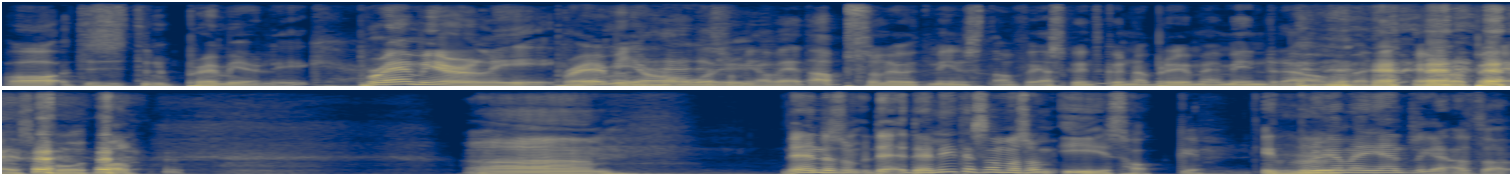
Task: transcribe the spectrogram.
Och till sist en Premier League. Premier League. Premier det här är det League. som jag vet absolut minst om, för jag skulle inte kunna bry mig mindre om europeisk fotboll. Ehm, det, enda som, det, det är lite samma som ishockey. Inte Mhm. bryr jag mig egentligen, alltså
